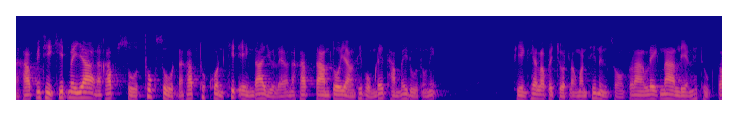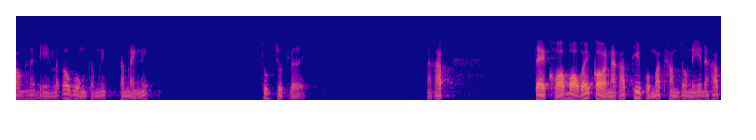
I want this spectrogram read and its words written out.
นะครับ วิธีคิดไม่ยากนะครับ สูตรทุกสูตรนะครับ ทุกคนคิดเองได้อยู่แล้วนะครับ ตามตัวอย่างที่ผมได้ทำให้ดูตรงนี้ เพียงแค่เราไปจดรางวัลที่หนึ่งสองตัวล่างเลขหน้าเรียงให้ถูกต้องแค่นั้นเองแล้วก็วงตำแหน่งตำแหน่งนี้ ทุกจุดเลยนะครับ แต่ขอบอกไว้ก่อนนะครับ ที่ผมมาทำตรงนี้นะครับ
